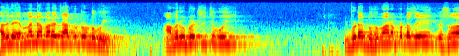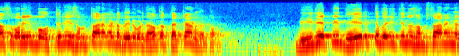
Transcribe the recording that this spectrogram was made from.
അതിൽ എം എൽ എമാരെ ചാക്കിട്ടുകൊണ്ട് പോയി. അവരുപേക്ഷിച്ച് പോയി. ഇവിടെ ബഹുമാനപ്പെട്ട ശ്രീ കൃഷ്ണദാസ് പറയുമ്പോൾ ഒത്തിരി സംസ്ഥാനങ്ങളുടെ പേര് പറഞ്ഞു അതൊക്കെ തെറ്റാണ് കേട്ടോ. ബി ജെ പി നേരിട്ട് ഭരിക്കുന്ന സംസ്ഥാനങ്ങൾ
